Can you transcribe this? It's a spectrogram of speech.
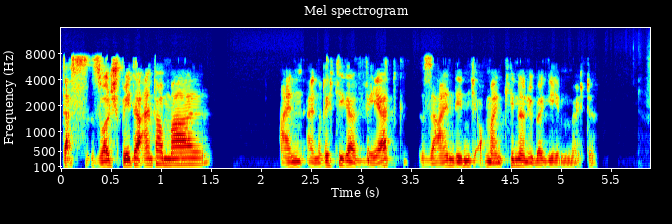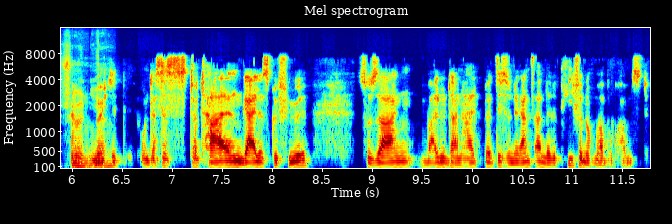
das soll später einfach mal ein, ein richtiger Wert sein, den ich auch meinen Kindern übergeben möchte. Schön, ja. Möchte, und das ist total ein geiles Gefühl, zu sagen, weil du dann halt plötzlich so eine ganz andere Tiefe nochmal bekommst.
